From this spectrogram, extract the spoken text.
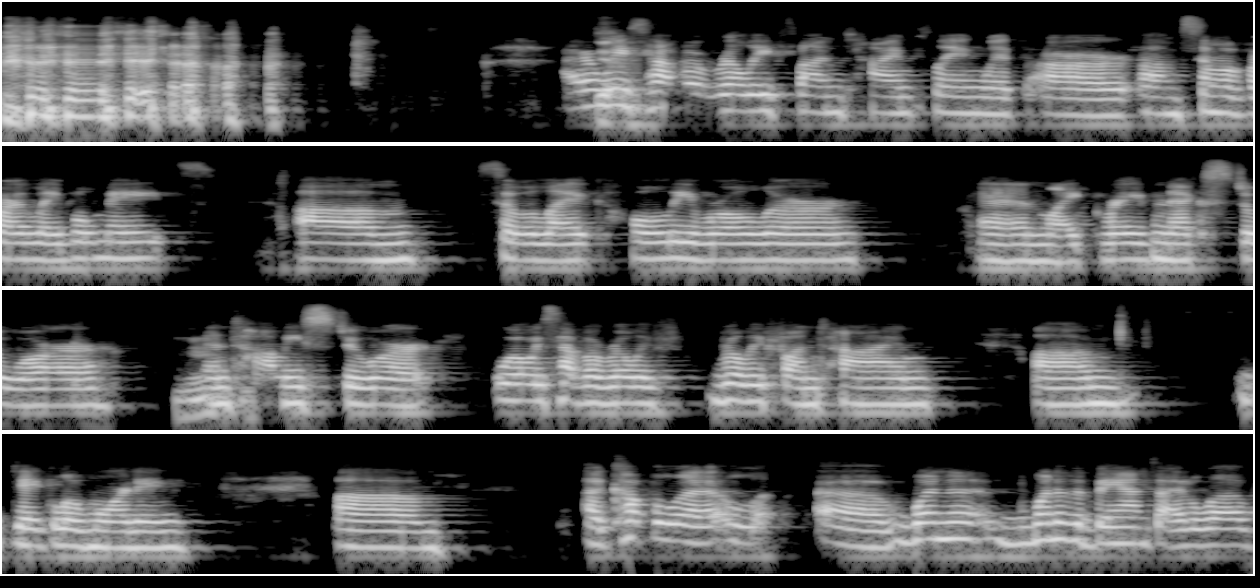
yeah. I always have a really fun time playing with our um, some of our label mates. Um, so like Holy Roller and like Grave Next Door Mhm. and Tommy Stewart. We always have a really really fun time. Um, Dayglo Mourning. Um, a couple of uh, one one of the bands I love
